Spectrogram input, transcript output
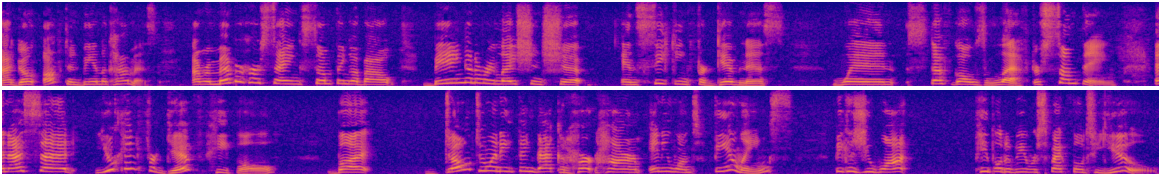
i don't often be in the comments i remember her saying something about being in a relationship and seeking forgiveness when stuff goes left or something and i said you can forgive people but don't do anything that could hurt harm anyone's feelings because you want people to be respectful to you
